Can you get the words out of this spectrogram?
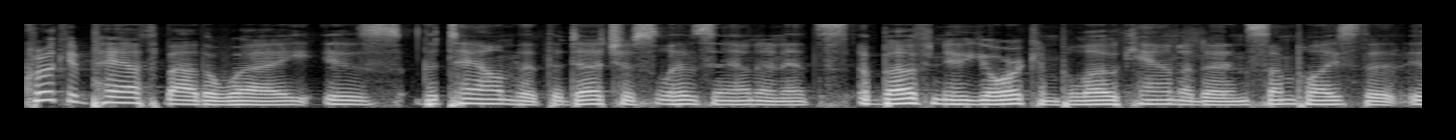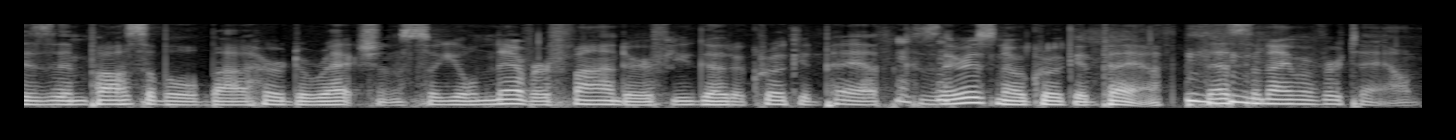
Crooked Path, by the way, is the town that the Duchess lives in, and it's above New York and below Canada in some place that is impossible by her directions. So you'll never find her if you go to Crooked Path because there is no Crooked Path. That's the name of her town.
